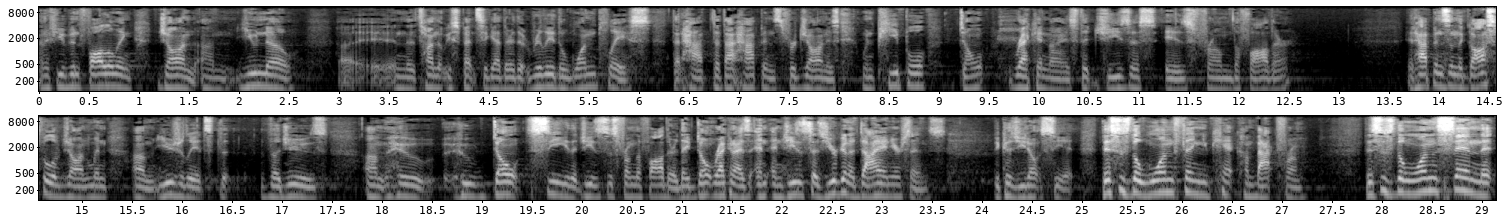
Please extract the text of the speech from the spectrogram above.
And if you've been following John, um, you know uh, in the time that we spent together that really the one place that, hap- that that happens for John is when people don't recognize that Jesus is from the Father. It happens in the Gospel of John when um, usually it's the, the Jews um, who, who don't see that Jesus is from the Father. They don't recognize. And, and Jesus says, You're going to die in your sins because you don't see it. This is the one thing you can't come back from. This is the one sin that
